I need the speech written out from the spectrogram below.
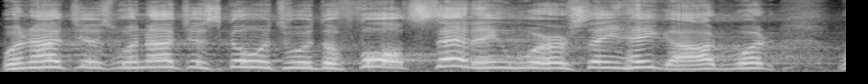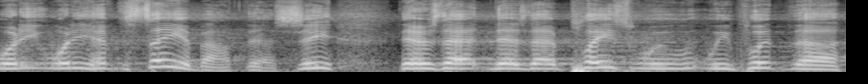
We're not just we're not just going to a default setting. We're saying, "Hey God, what what do you, what do you have to say about this?" See, there's that there's that place where we put the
